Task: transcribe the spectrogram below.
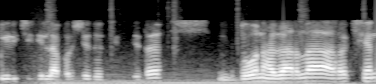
बीडची जिल्हा परिषद होती तिथं दोन हजारला आरक्षण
